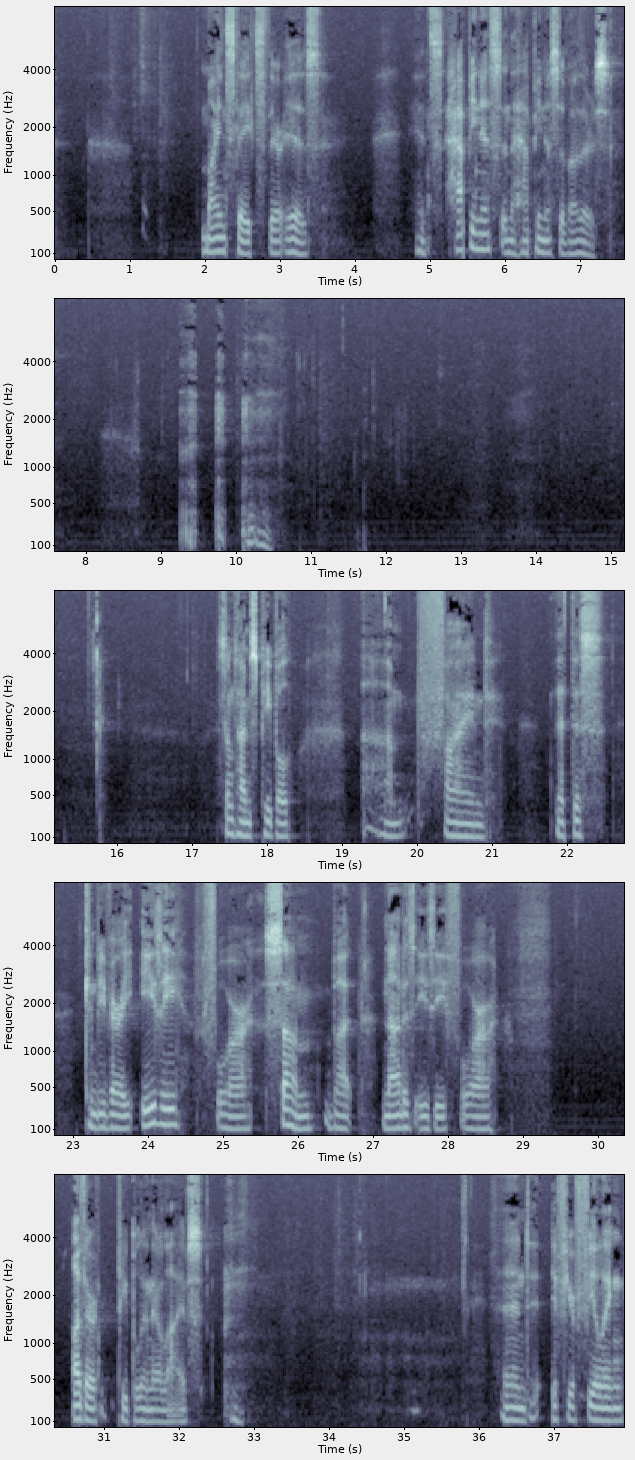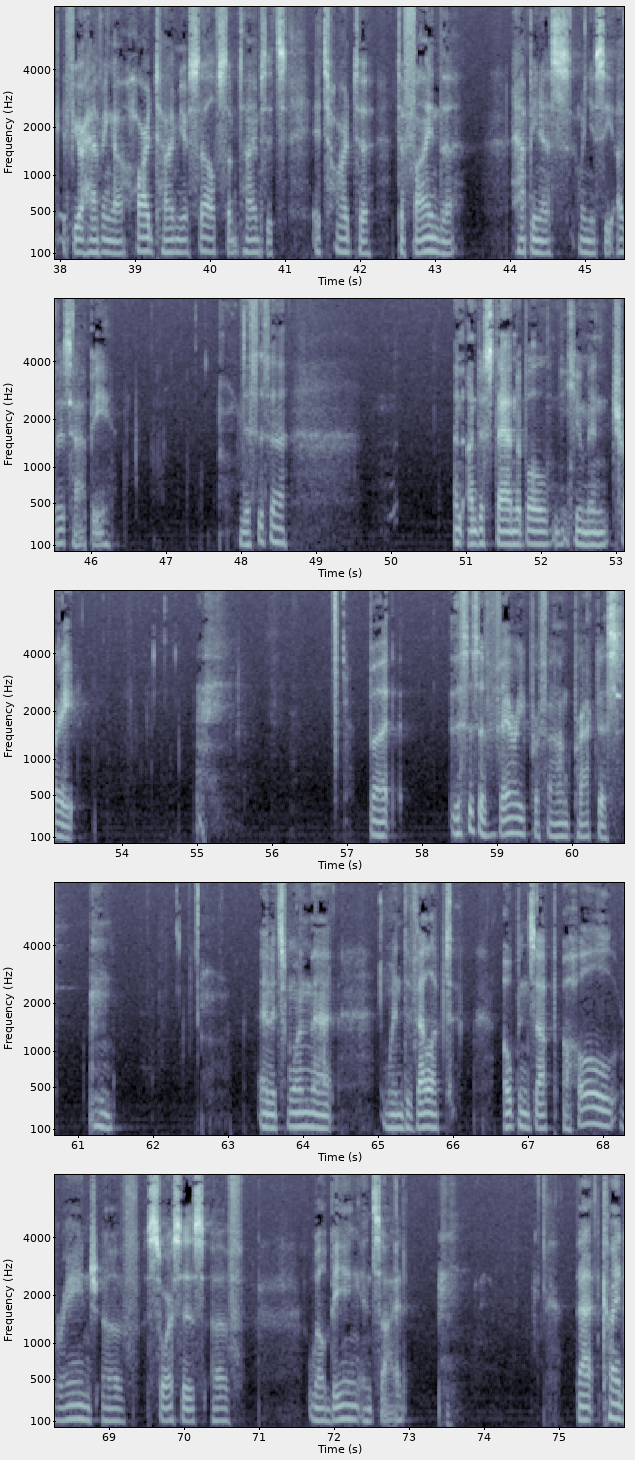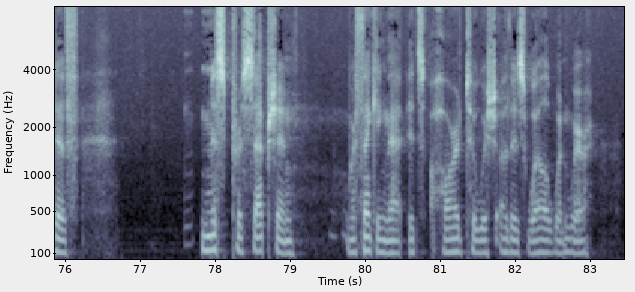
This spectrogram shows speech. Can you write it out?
mind states there is. It's happiness and the happiness of others. Sometimes people um, find that this can be very easy for some, but not as easy for other people in their lives. and if you're feeling, if you're having a hard time yourself, sometimes it's it's hard to to find the happiness when you see others happy. This is a an understandable human trait. But this is a very profound practice. and it's one that, when developed, opens up a whole range of sources of well being inside. that kind of misperception we're thinking that it's hard to wish others well when we're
